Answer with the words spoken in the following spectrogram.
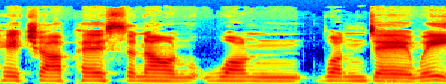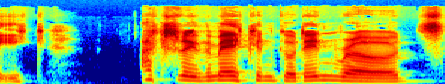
HR person on one one day a week, actually, they're making good inroads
